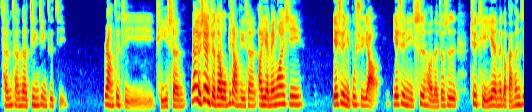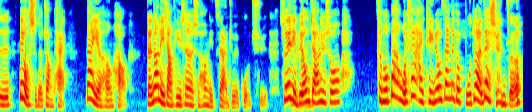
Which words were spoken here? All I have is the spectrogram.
层层的精进自己，让自己提升。那有些人觉得我不想提升啊，也没关系。也许你不需要，也许你适合的就是去体验那个百分之六十的状态，那也很好。等到你想提升的时候，你自然就会过去，所以你不用焦虑说怎么办？我现在还停留在那个不断在选择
